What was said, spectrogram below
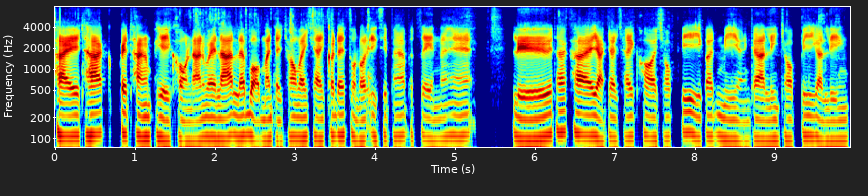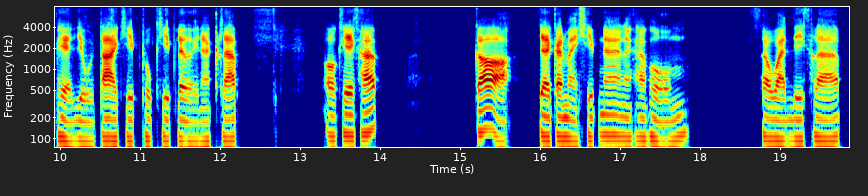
ใครทักไปทางเพจของร้านไวรัส และบอกมันจะช่องไว้ใช้ก็ได้ส่วนลดอีก 15%นะฮะ หรือถ้าใครอยากจะใช้คอช้อปปี้ก็มีเหมือนกันลิงก์ช้อปปี้กับลิงก์เพจอยู่ใต้คลิปทุกคลิปเลยนะครับ โอเคครับ ก็เจอกันใหม่คลิปหน้านะครับผม สวัสดีครับ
